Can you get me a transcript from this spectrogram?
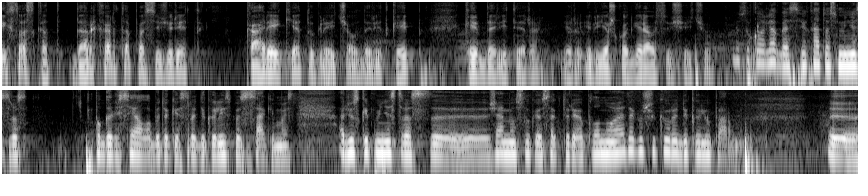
tikslas kad dar kartą pasižiūrėt ką reikėtų greičiau daryt kaip kaip daryt ir ir ir ieškot geriausių išeičių. Jūsų kolega sveikatos ministras pagarsėjo labai tokiais radikaliais pasisakymais. Ar jūs kaip ministras e, žemės ūkio sektorioje planuojate kažkokių radikalių permainų? E,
